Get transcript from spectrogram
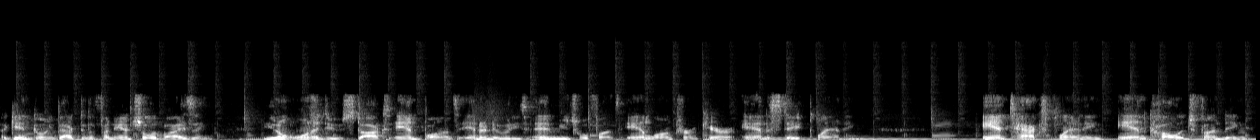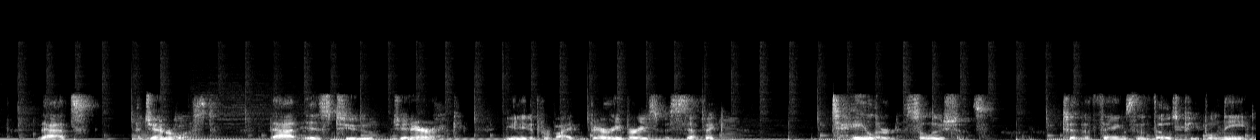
Again, going back to the financial advising, you don't want to do stocks and bonds and annuities and mutual funds and long term care and estate planning and tax planning and college funding that's a generalist. That is too generic. You need to provide very, very specific, tailored solutions to the things that those people need.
